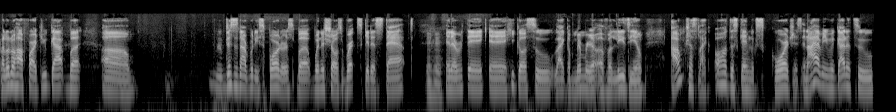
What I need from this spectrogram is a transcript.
I don't know how far you got, but um this is not really spoilers, but when it shows Rex getting stabbed mm-hmm. and everything, and he goes to like a memory of Elysium, I'm just like, oh, this game looks gorgeous, and I haven't even gotten to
